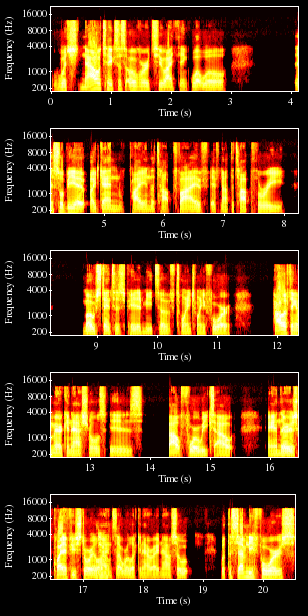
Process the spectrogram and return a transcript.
which now takes us over to I think what will this will be a, again probably in the top five, if not the top three most anticipated meets of 2024. Powerlifting American Nationals is about four weeks out, and there's quite a few Yeah. storylines that we're looking at right now. So with the 74s,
